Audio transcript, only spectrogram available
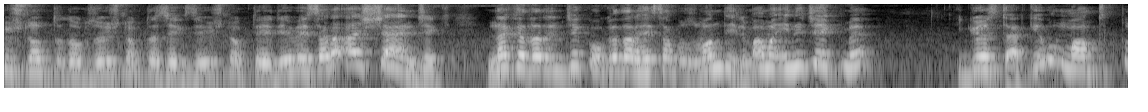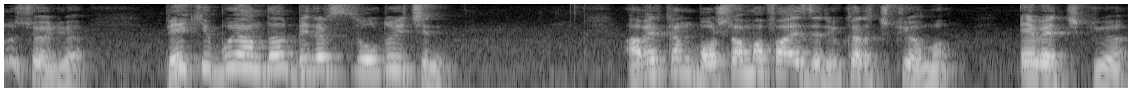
3.9'a, 3.8'e, 3.7'ye vesaire aşağı inecek. Ne kadar inecek o kadar hesap uzmanı değilim ama inecek mi? Gösterge bu mantık bunu söylüyor. Peki bu yanda belirsiz olduğu için Amerikan borçlanma faizleri yukarı çıkıyor mu? Evet çıkıyor.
